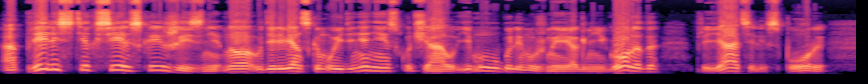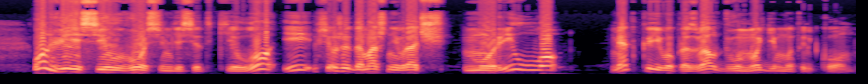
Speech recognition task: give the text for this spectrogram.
о прелестях сельской жизни, но в деревенском уединении скучал. Ему были нужны огни города, приятели, споры. Он весил 80 кило, и все же домашний врач Морилло метко его прозвал двуногим мотыльком.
